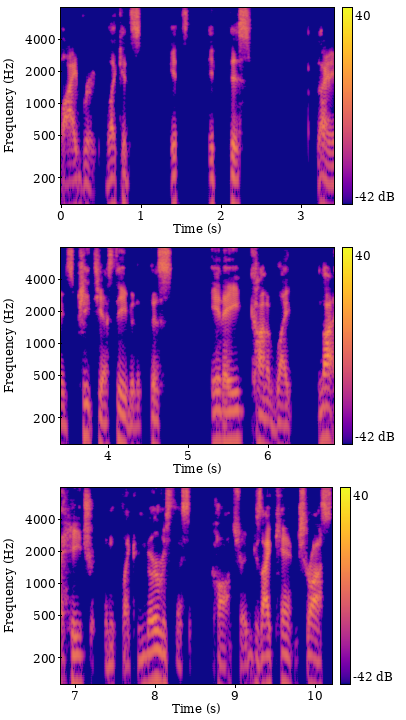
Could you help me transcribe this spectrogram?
vibrating like it's it's it's this. I mean, it's PTSD, but it's this innate kind of like not hatred, but it's like nervousness of cops, right? Because I can't trust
